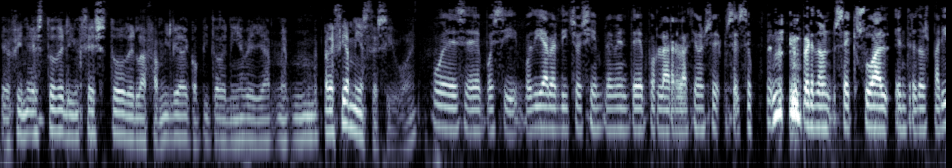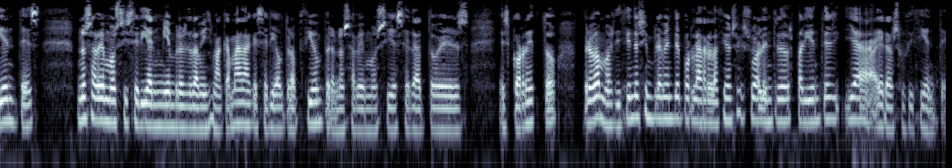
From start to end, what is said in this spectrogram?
en fin, esto del incesto de la familia de Copito de Nieve ya me, me parecía a mí excesivo. ¿eh? Pues, eh, pues sí, podía haber dicho simplemente por la relación se- perdón, sexual entre dos parientes. No sabemos si serían miembros de la misma camada, que sería otra opción, pero no sabemos si ese dato es, es correcto. Pero vamos, diciendo simplemente por la relación sexual entre dos parientes ya era suficiente.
